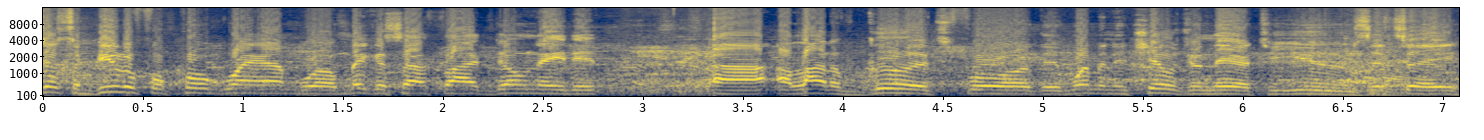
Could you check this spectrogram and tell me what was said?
just a beautiful program where Omega Psi Phi donated uh, a lot of goods for the women and children there to use. It's a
